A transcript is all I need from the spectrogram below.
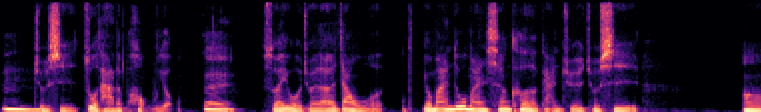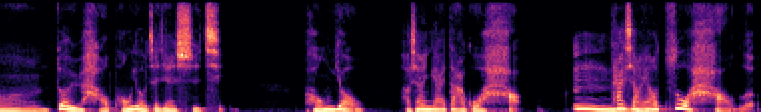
嗯，就是做他的朋友，对，所以我觉得让我有蛮多蛮深刻的感觉，就是嗯，对于好朋友这件事情，朋友好像应该大过好，嗯，他想要做好了。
